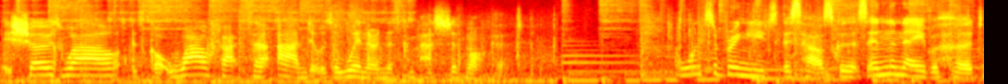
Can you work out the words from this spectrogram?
It shows well, it's got wow factor, and it was a winner in this competitive market. I wanted to bring you to this house because it's in the neighbourhood.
